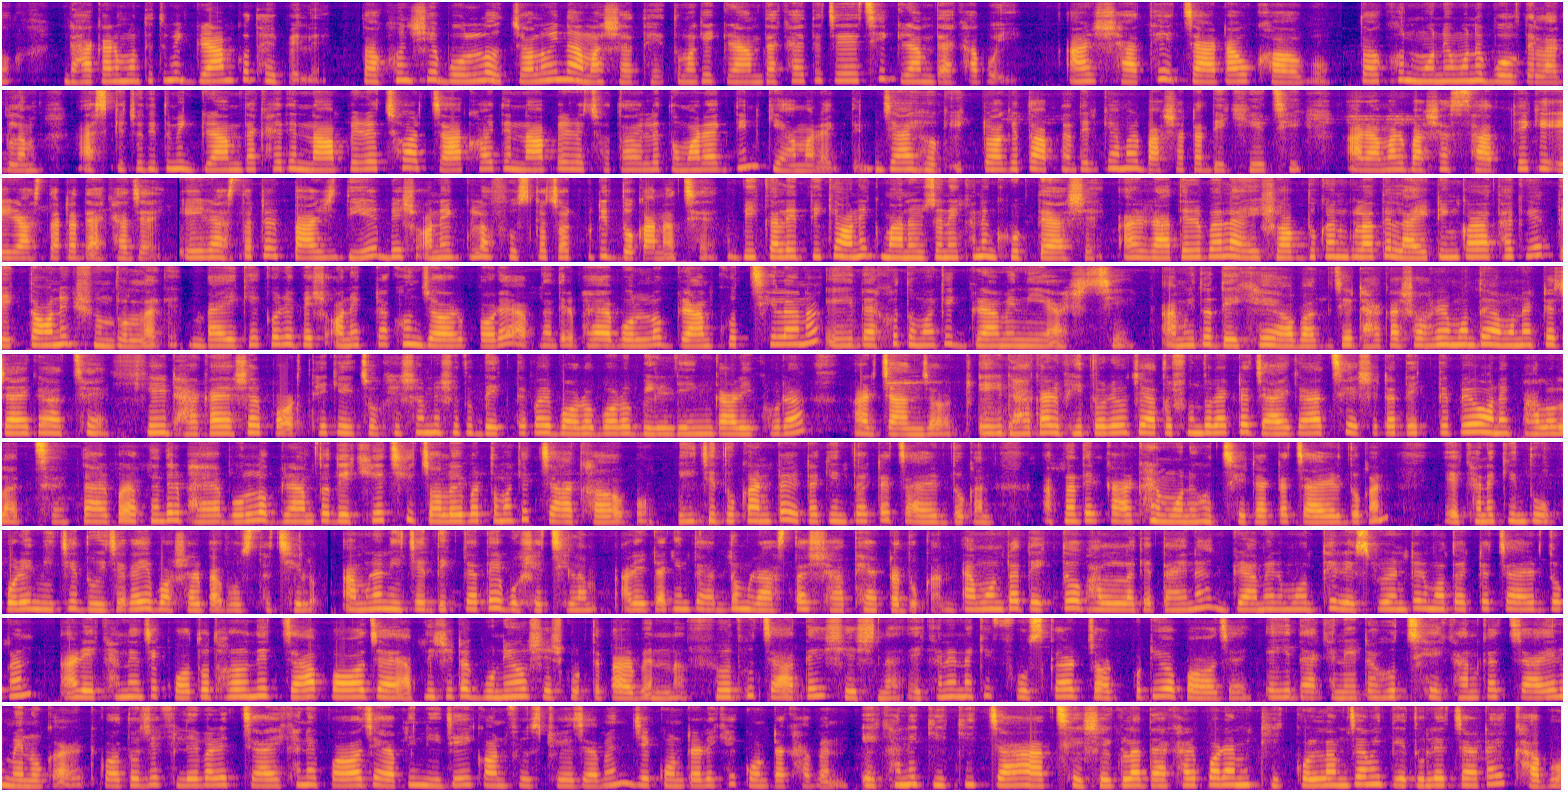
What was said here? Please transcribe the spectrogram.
ঢাকার মধ্যে তুমি গ্রাম কোথায় পেলে? তখন সে বলল, চলোই না আমার সাথে, তোমাকে গ্রাম দেখাইতে চেয়েছি, গ্রাম দেখাবই। আর সাথে চাটাও খাওয়াবো। তখন মনে মনে বলতে লাগলাম, আজকে যদি তুমি গ্রাম দেখাইতে না পেরেছ আর চা খাইতে না পেরেছ, তাহলে তোমার একদিন কি আমার একদিন? যাই হোক, একটু আগে তো আপনাদেরকে আমার বাসাটা দেখিয়েছি, আর আমার বাসার ছাদ থেকে এই রাস্তাটা দেখা যায়। এই রাস্তাটার পাশ দিয়ে বেশ অনেকগুলা ফুচকা চটপটির দোকান আছে। বিকালের দিকে অনেক মানুষজন এখানে ঘুরতে আসে, আর রাতের বেলা এই সব দোকানগুলোতে লাইটিং করা থাকে, দেখতে অনেক সুন্দর লাগে। বাইকে করে বেশ অনেকটাক্ষণ যাওয়ার পরে আপনাদের ভাইয়া বলল গ্রাম খুঁজছিল না। এই দেখো তোমাকে গ্রামে নিয়ে আসছি। আমি তো দেখে অবাক যে ঢাকা শহরের মধ্যে এমন একটা জায়গা আছে। সেই ঢাকায় আসার পর থেকেই চোখের সামনে শুধু দেখতে পাই বড় বড় বিল্ডিং, গাড়ি ঘোড়া আর যানজট। এই ঢাকার ভিতরেও যে এত সুন্দর একটা জায়গা আছে, সেটা দেখতে পেয়েও অনেক ভালো লাগছে। তারপর আপনাদের ভাইয়া বলল, গ্রাম তো দেখিয়েছি, চলো এবার তোমাকে চা খাওয়াবো। এই যে দোকানটা, এটা কিন্তু একটা চায়ের দোকান। আপনাদের কার কার মনে হচ্ছে এটা একটা চায়ের দোকান? এখানে কিন্তু উপরে নিচে দুই জায়গায় বসার ব্যবস্থা ছিল। আমরা নিচের দিকটাতে বসেছিলাম, আর এটা কিন্তু একদম রাস্তার সাথে একটা দোকান। এমনটা দেখতেও ভালো লাগে, তাই না? গ্রামের মধ্যে রেস্টুরেন্টের মতো একটা চায়ের দোকান। আর এখানে যে কত ধরনের চা পাওয়া যায়, আপনি সেটা গুনেও শেষ করতে পারবেন না। শুধু চাতেই শেষ না, এখানে নাকি ফুচকার চটপটিও পাওয়া যায়। এই দেখেন, এটা হচ্ছে এখানকার চায়ের মেনু কার্ড কত যে ফ্লেভারের চা এখানে পাওয়া যায়, আপনি নিজেই কনফিউজড হয়ে যাবেন যে কোনটা রেখে কোনটা খাবেন। এখানে কি কি চা আছে সেগুলো দেখার পরে আমি ঠিক করলাম যে আমি তেঁতুলের চাটাই খাব।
